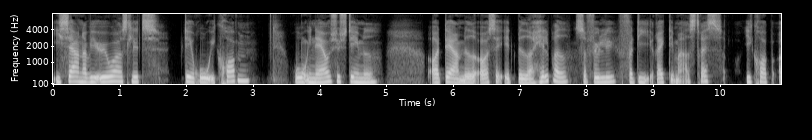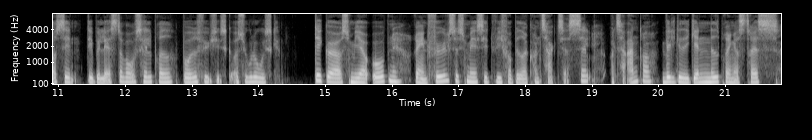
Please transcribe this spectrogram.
Især når vi øver os lidt. Det er ro i kroppen, ro i nervesystemet, og dermed også et bedre helbred, selvfølgelig, fordi rigtig meget stress i krop og sind, det belaster vores helbred, både fysisk og psykologisk. Det gør os mere åbne, rent følelsesmæssigt. Vi får bedre kontakt til os selv og til andre, hvilket igen nedbringer stress.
